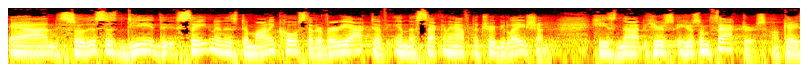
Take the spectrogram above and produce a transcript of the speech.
And so this is de- Satan and his demonic hosts that are very active in the second half of the tribulation. He's not, here's, here's some factors, okay?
